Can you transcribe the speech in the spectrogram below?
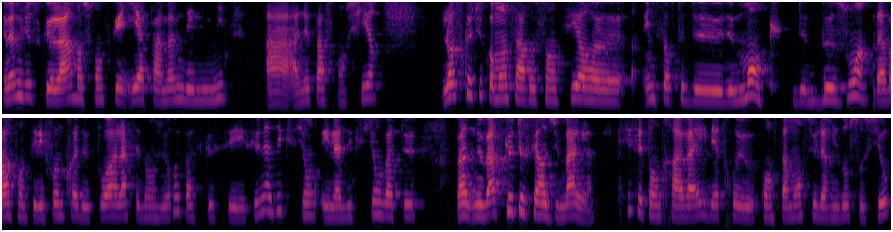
Mais même jusque-là, moi je pense qu'il y a quand même des limites à, ne pas franchir. Lorsque tu commences à ressentir euh, une sorte de, manque, de besoin d'avoir ton téléphone près de toi, là c'est dangereux parce que c'est une addiction et l'addiction va te ne va que te faire du mal. Si c'est ton travail d'être constamment sur les réseaux sociaux,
